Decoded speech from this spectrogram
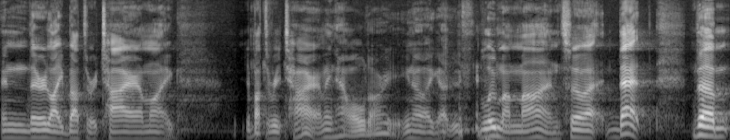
and they're like about to retire i'm like you're about to retire. I mean, how old are you? You know, like it blew my mind. So uh, that the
